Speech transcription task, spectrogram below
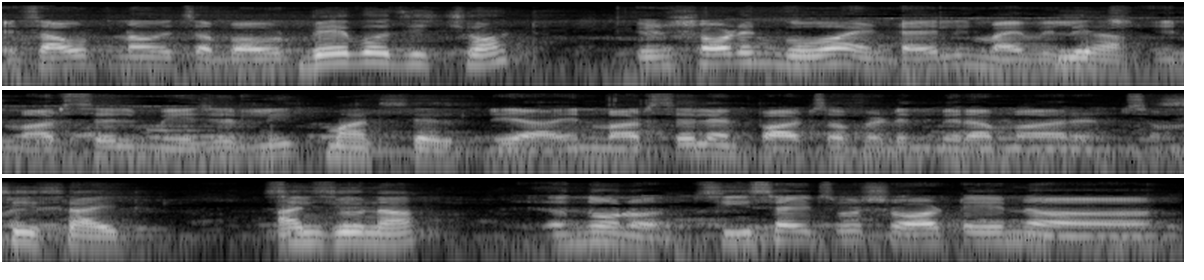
it's out now. It's about Where was it shot? It was shot in Goa entirely, my village Yeah. in Marcel majorly. Marcel. Yeah, in Marcel and parts of it in Miramar and somewhere. Seaside. Seaside. Anjuna. Uh, no, no. Seasides were shot in uh,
